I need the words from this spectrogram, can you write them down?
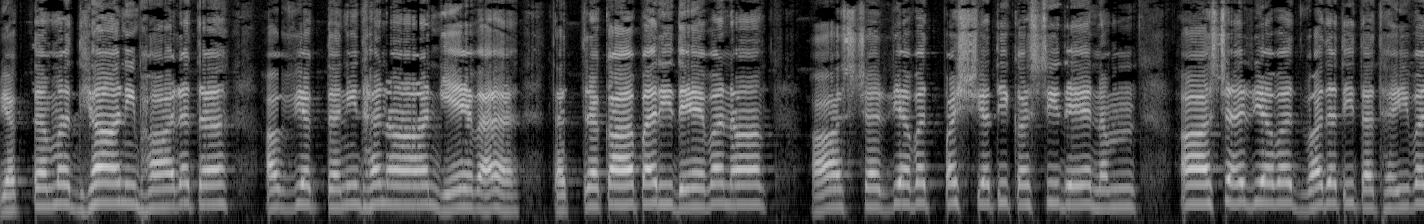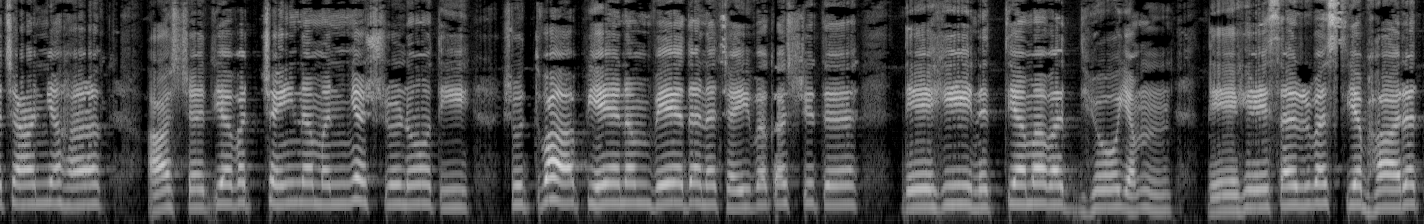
व्यक्तमध्यानि भारत अव्यक्तनिधनान्येव तत्र का परिदेवना आश्चर्यवत् पश्यति कश्चिदेनम् आश्चर्यवद्वदति तथैव चान्यः। आश्चर्यवच्चैनमन्यः शृणोति श्रुत्वाप्येनं वेद न चैव कश्चित्। देहि नित्यमवध्योऽयं। देहे सर्वस्य भारत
